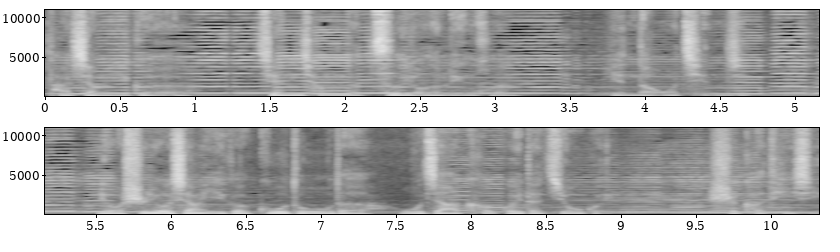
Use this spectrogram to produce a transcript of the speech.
他像一个……”坚强的、自由的灵魂引导我前进，有时又像一个孤独的、无家可归的酒鬼，时刻提醒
